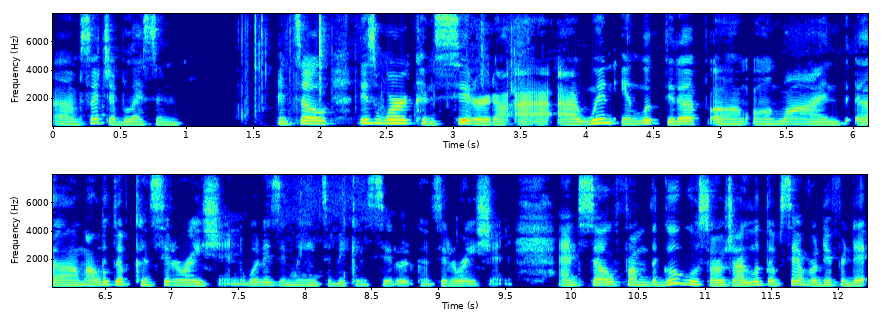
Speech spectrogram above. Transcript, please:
um, such a blessing. And so this word considered, I, I, I went and looked it up um, online. Um, I looked up consideration. What does it mean to be considered? Consideration. And so from the Google search, I looked up several different de-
